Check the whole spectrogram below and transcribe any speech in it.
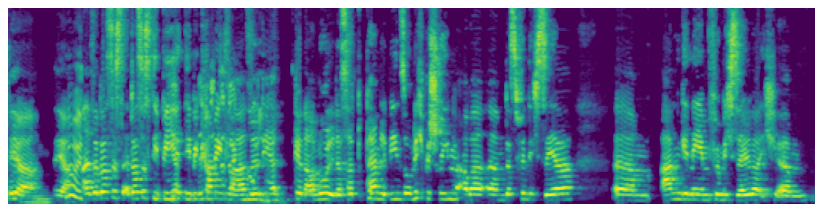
ja, ja. Also das ist, das ist die, Be ja, die Becoming-Phase. Genau, null. Das hat Pam Levine so nicht beschrieben, aber ähm, das finde ich sehr ähm, angenehm für mich selber. Ich ähm,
